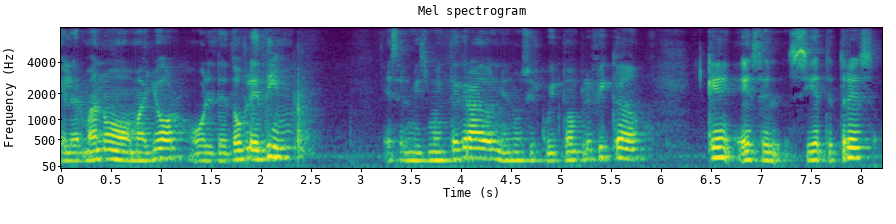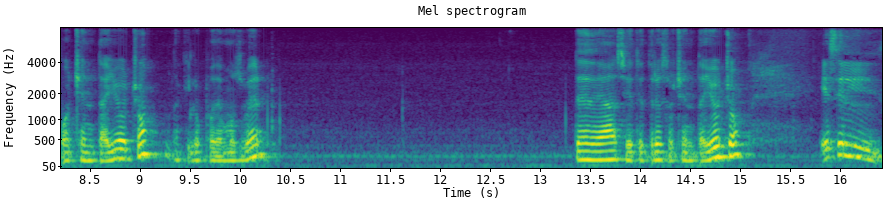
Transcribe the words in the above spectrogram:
el hermano mayor o el de doble DIM, es el mismo integrado, el mismo circuito amplificado, que es el 7388, aquí lo podemos ver, TDA 7388 es el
